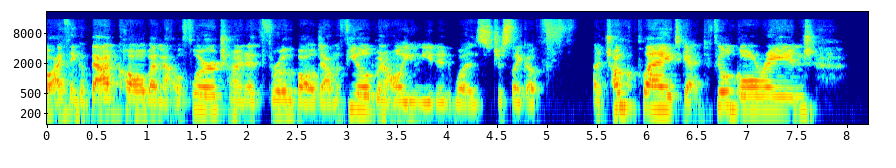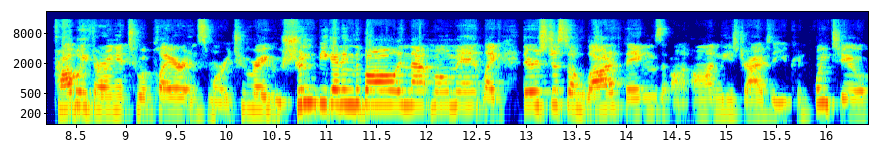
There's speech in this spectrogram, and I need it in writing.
I think a bad call by Matt LaFleur trying to throw the ball down the field when all you needed was just like a, a chunk play to get into field goal range. Probably throwing it to a player in Samori Toure who shouldn't be getting the ball in that moment. Like there's just a lot of things on, on these drives that you can point to.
